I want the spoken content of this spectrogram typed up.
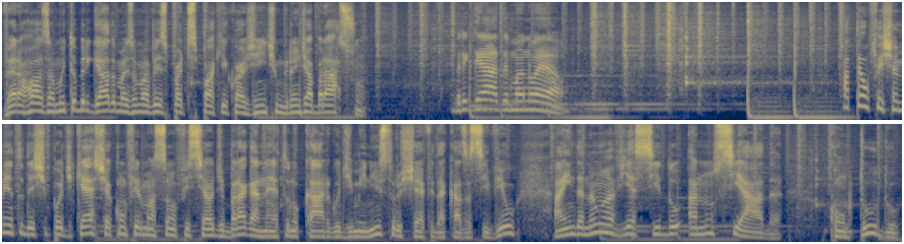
Vera Rosa, muito obrigado mais uma vez por participar aqui com a gente. Um grande abraço. Obrigada, Emanuel. Até o fechamento deste podcast, a confirmação oficial de Braga Neto no cargo de ministro-chefe da Casa Civil ainda não havia sido anunciada. Contudo,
